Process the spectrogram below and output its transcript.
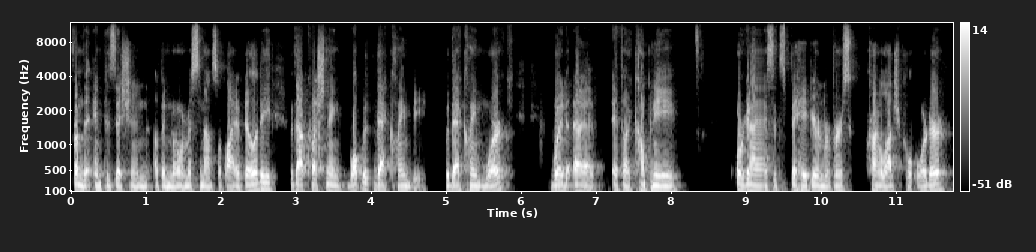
from the imposition of enormous amounts of liability without questioning what would that claim be? Would that claim work? Would, uh, if a company organized its behavior in reverse chronological order,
